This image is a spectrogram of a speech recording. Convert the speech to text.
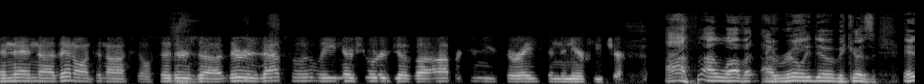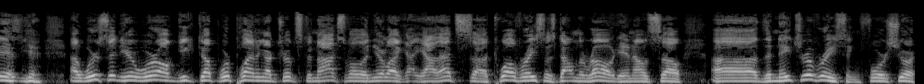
and then uh, then on to Knoxville. So there's uh, there is absolutely no shortage of uh, opportunities to race in the near future. I, I love it. I really do because it is. Uh, we're sitting here, we're all geeked up. We're planning our trips to Knoxville, and you're like, yeah, that's uh, 12 races down the road, you know. So uh, the nature of racing for sure.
